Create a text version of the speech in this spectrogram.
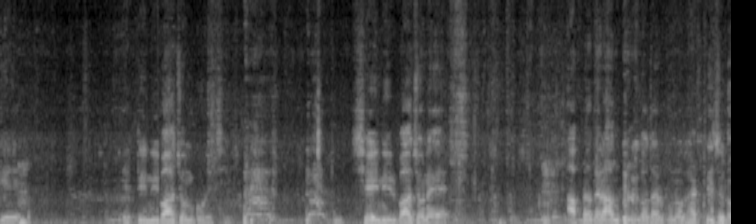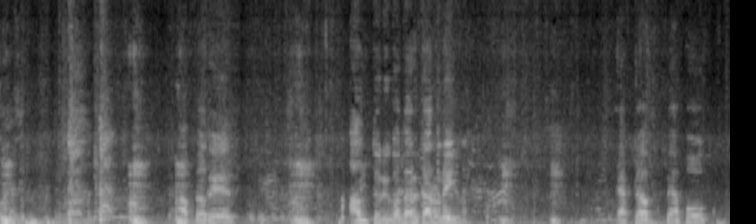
থেকে একটি নির্বাচন করেছি সেই নির্বাচনে আপনাদের আন্তরিকতার কোনো ঘাটতি ছিল না। আপনাদের আন্তরিকতার কারণেই একটা ব্যাপক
